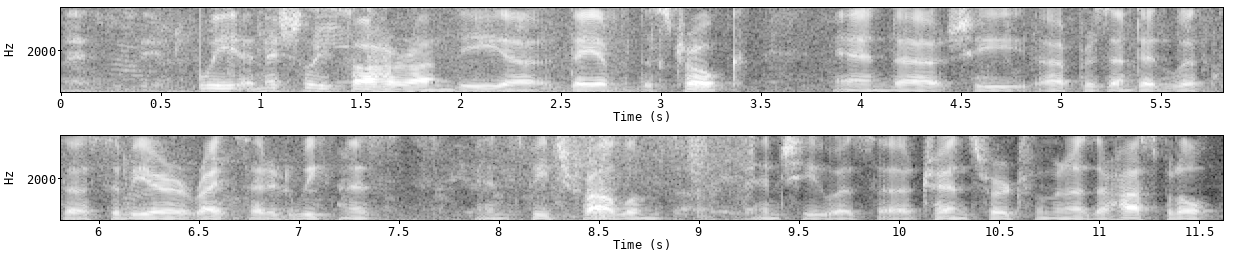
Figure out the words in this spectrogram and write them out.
Nice to see you. We initially saw her on the uh, day of the stroke, and uh, she uh, presented with uh, severe right-sided weakness and speech problems, and she was uh, transferred from another hospital.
